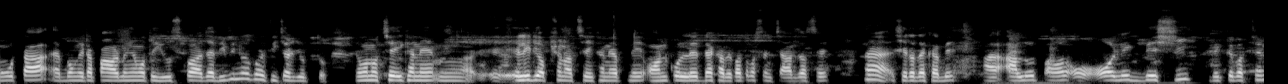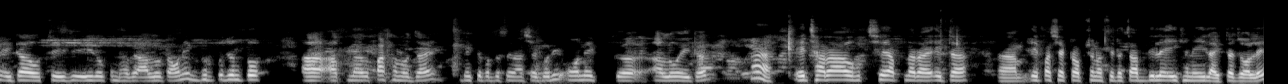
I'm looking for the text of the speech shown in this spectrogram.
মোটা এবং এটা পাওয়ার ব্যাংকের মতো ইউজ করা যায়, বিভিন্ন রকমের ফিচার যুক্ত। যেমন হচ্ছে এখানে এলইডি অপশন আছে, এখানে আপনি অন করলে দেখাবে কত পার্সেন্ট চার্জ আছে হ্যাঁ? সেটা দেখাবে। আর আলোর পাওয়ার অনেক বেশি, দেখতে পাচ্ছেন? এটা হচ্ছে এই যে এইরকম ভাবে আলোটা অনেক দূর পর্যন্ত আপনার পাঠানো যায়। দেখতে পাচ্ছেন আশা করি অনেক আলো এটার হ্যাঁ এছাড়া হচ্ছে আপনারা এটা এর পাশে একটা অপশন আছে, এটা চাপ দিলে এইখানে এই লাইটটা জ্বলে।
